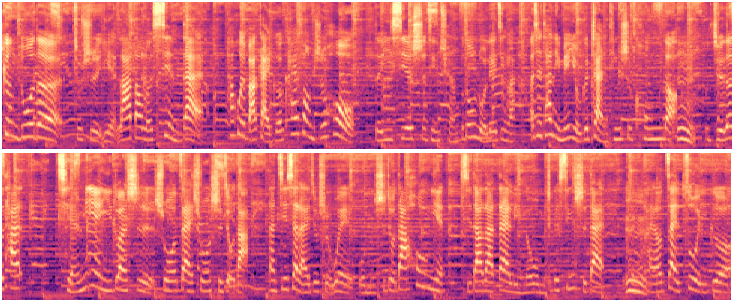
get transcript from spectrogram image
更多的就是也拉到了现代，它会把改革开放之后的一些事情全部都罗列进来，而且它里面有个展厅是空的，嗯，我觉得它。前面一段是说在说十九大，那接下来就是为我们十九大后面习大大带领的我们这个新时代，嗯，还要再做一个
